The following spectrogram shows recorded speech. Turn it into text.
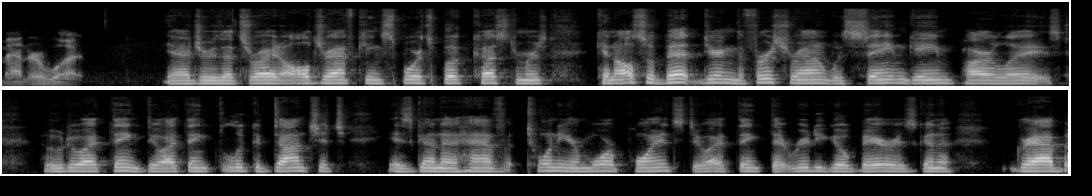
matter what. Yeah, Drew, that's right. All DraftKings Sportsbook customers can also bet during the first round with same game parlays. Who do I think? Do I think Luka Doncic is going to have 20 or more points? Do I think that Rudy Gobert is going to grab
